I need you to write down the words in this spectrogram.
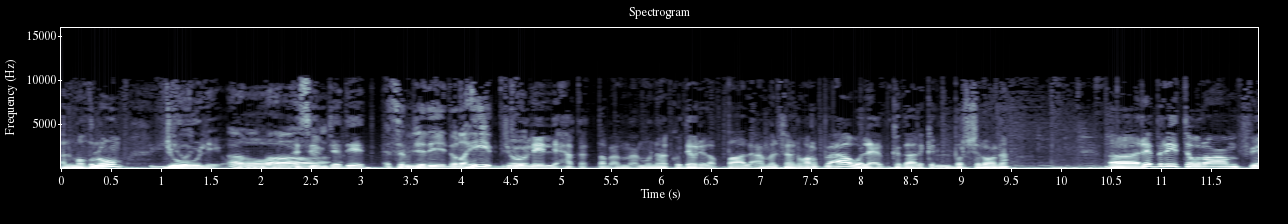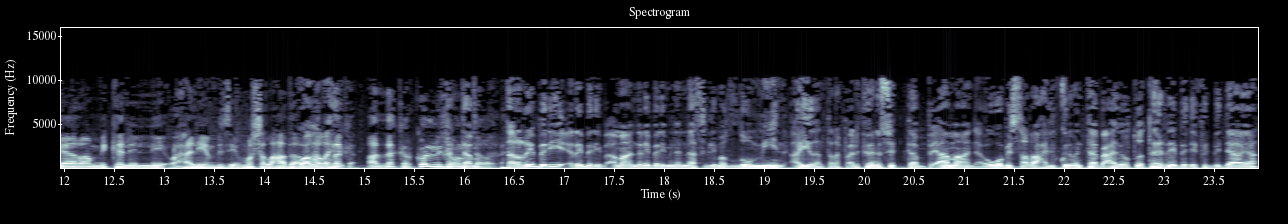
المظلوم جولي. الله. اسم جديد. اسم جديد ورهيب جولي. اللي حقق طبعا مع موناكو دوري الأبطال عام 2004 ولعب كذلك البرشلونة. آه ريبري تورام فييرا ماكيليلي وحاليا بنزيما ما شاء الله هذا والله هذا. ذكر هذا ذكر كل نجوم. ترى ريبري ريبري بأمانة ريبري من الناس اللي مظلومين أيضا. ترى في 2006 بأمانة. وبصراحة لكل من تابع هذه البطولة ريبري في البداية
